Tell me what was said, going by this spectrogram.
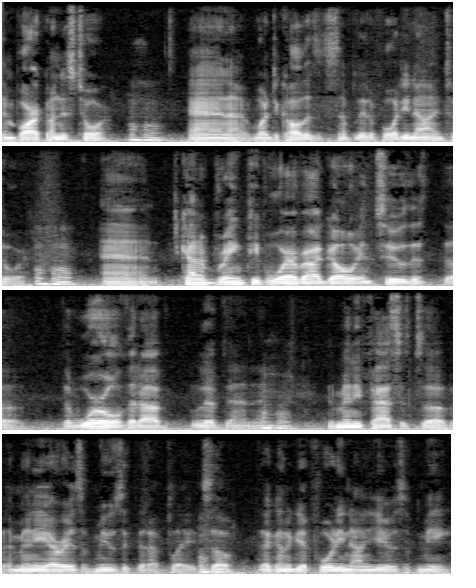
embark on this tour. Mhm. And I wanted to call this simply the 49 tour. Mhm. And to kind of bring people wherever I go into the, the, the world that I've lived in and Mhm. the many facets of and many areas of music that I've played. So they're going to get 49 years of me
